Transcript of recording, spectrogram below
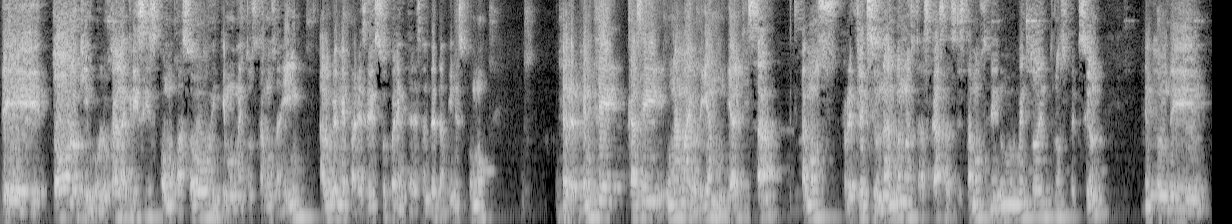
de todo lo que involucra la crisis, cómo pasó, en qué momento estamos ahí. Algo que me parece súper interesante también es cómo de repente casi una mayoría mundial quizá estamos reflexionando en nuestras casas, estamos en un momento de introspección en donde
